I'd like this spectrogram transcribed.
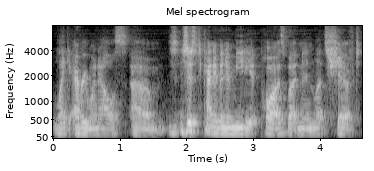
like everyone else um, j- just kind of an immediate pause button and let's shift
